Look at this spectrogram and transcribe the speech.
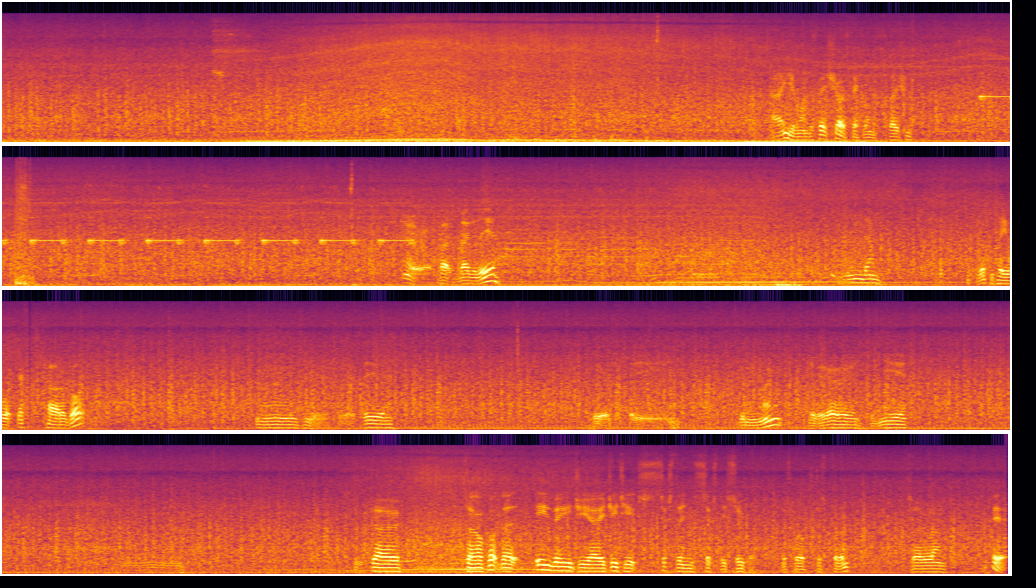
Uh, engine one dispatch, show us back on the station. Alright, park over there. And um, a look tell you what reference card I've got. And here's it there. Where is it there? Give me a moment. There we go. From. Go. So I've got the EVGA GTX 1660 Super. That's what I've just put in. So um, yeah,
